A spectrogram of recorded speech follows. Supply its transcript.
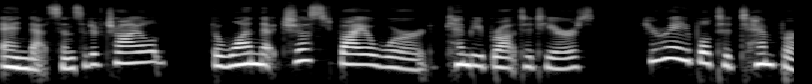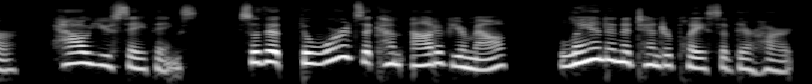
And that sensitive child, the one that just by a word can be brought to tears, you're able to temper how you say things so that the words that come out of your mouth land in a tender place of their heart.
